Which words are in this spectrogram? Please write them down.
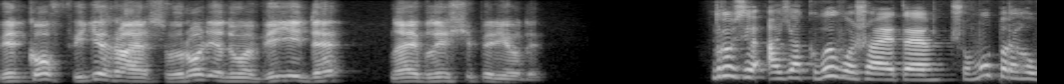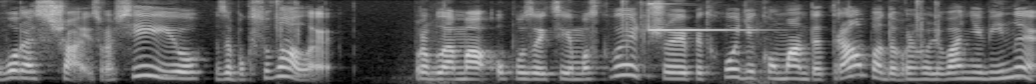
Вітков відіграє свою роль, я думаю, відійде найближчі періоди. Друзі, а як ви вважаєте, чому переговори США із Росією забуксували? Проблема опозиції Москви чи підході команди Трампа до врегулювання війни?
